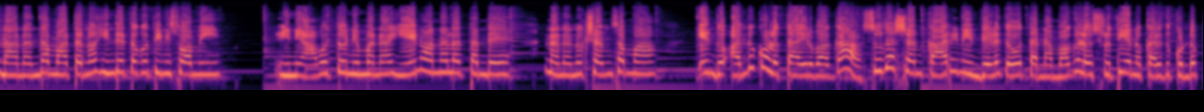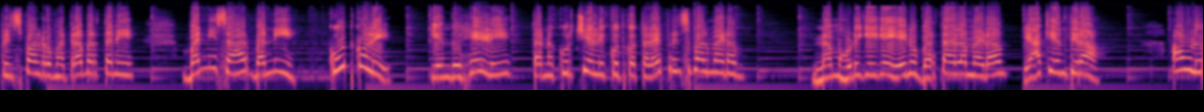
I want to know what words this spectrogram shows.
ನಾನಂದ ಮಾತನ್ನು ಹಿಂದೆ ತಗೋತೀನಿ ಸ್ವಾಮಿ. ಇನ್ಯಾವತ್ತೂ ನಿಮ್ಮನ್ನ ಏನು ಅನ್ನಲ್ಲ ತಂದೆ. ನನ್ನನ್ನು ಕ್ಷಮಿಸಮ್ಮ ಎಂದು ಅಂದುಕೊಳ್ಳುತ್ತಾ ಇರುವಾಗ ಸುದರ್ಶನ್ ಕಾರಿನಿಂದಿಳಿದು ತನ್ನ ಮಗಳು ಶ್ರುತಿಯನ್ನು ಕರೆದುಕೊಂಡು ಪ್ರಿನ್ಸಿಪಾಲ್ ರೂಮ್ ಹತ್ರ ಬರ್ತಾನೆ. ಬನ್ನಿ ಸಾರ್, ಬನ್ನಿ. ಕೂತ್ಕೊಳ್ಳಿ. ಎಂದು ಹೇಳಿ ತನ್ನ ಕುರ್ಚಿಯಲ್ಲಿ ಕೂತ್ಕೋತಾಳೆ ಪ್ರಿನ್ಸಿಪಾಲ್ ಮೇಡಮ್ ನಮ್ಮ ಹುಡುಗಿಗೆ ಏನು ಬರ್ತಾ ಇಲ್ಲ ಮೇಡಮ್ ಯಾಕೆ ಅಂತೀರಾ? ಅವಳು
